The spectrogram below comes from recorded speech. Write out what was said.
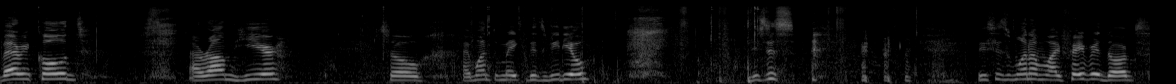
very cold around here. So I want to make this video. This is this is one of my favorite dogs.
